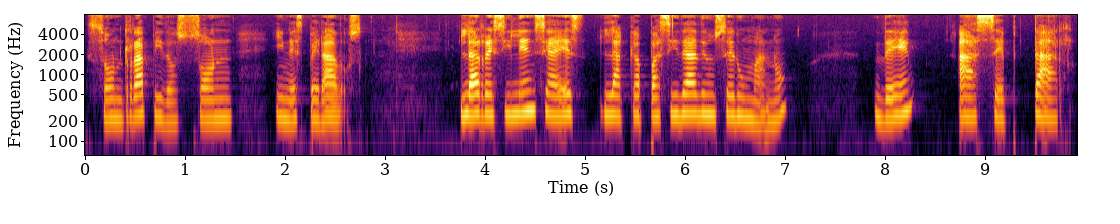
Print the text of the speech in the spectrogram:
son rápidos, son inesperados. La resiliencia es la capacidad de un ser humano de aceptar,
